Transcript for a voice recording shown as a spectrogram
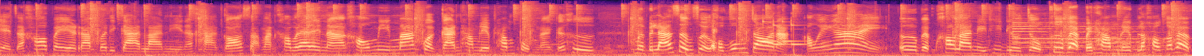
อยากจะเข้าไปรับบริการร้านนี้นะคะ ก็สามารถเข้าไปได้เลยนะ เขามีมากกว่าการทำเล็บทำผมนะ ก็คือเหมือนเป็นร้านเสริมสวยครบวงจรอะเอาง่าย ๆ เออแบบเข้าร้านนี้ทีเดียวจบ คือแบบไปทำเล็บแล้วเขาก็แบบ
